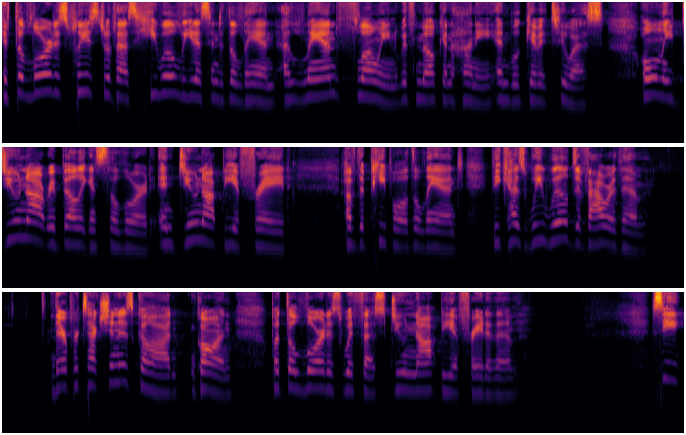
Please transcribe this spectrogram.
If the Lord is pleased with us, he will lead us into the land, a land flowing with milk and honey, and will give it to us. Only do not rebel against the Lord, and do not be afraid of the people of the land, because we will devour them. Their protection is God, gone, but the Lord is with us. Do not be afraid of them. See,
